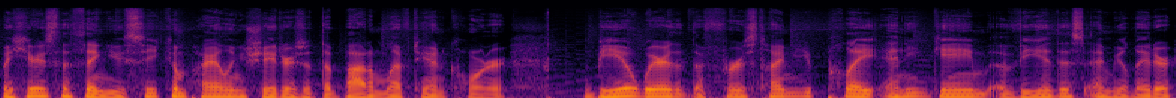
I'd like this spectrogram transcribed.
But here's the thing, you see compiling shaders at the bottom left hand corner. Be aware that the first time you play any game via this emulator,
